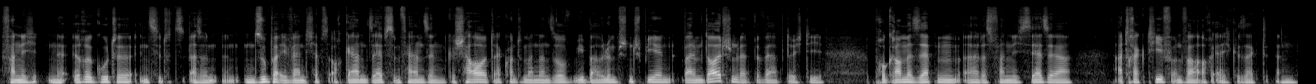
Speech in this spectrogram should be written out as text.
fand ich eine irre gute Institution, also ein super Event. Ich habe es auch gern selbst im Fernsehen geschaut. Da konnte man dann so wie bei Olympischen Spielen bei einem deutschen Wettbewerb durch die Programme seppen. Äh, das fand ich sehr, sehr attraktiv und war auch ehrlich gesagt ähm,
